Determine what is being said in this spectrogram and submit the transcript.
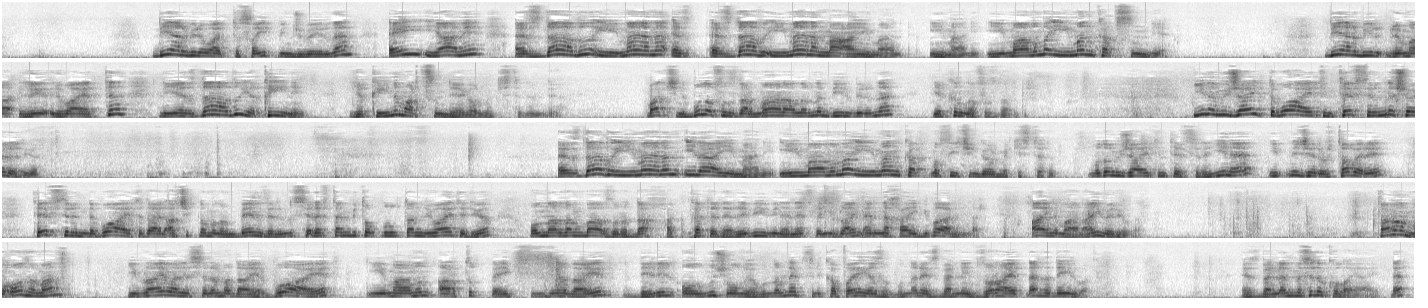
Diğer bir rivayette Said bin Cübeyr'den ey yani ezdadu imana ez, ezdadu imanen ma'a iman, imani imanıma iman katsın diye. Diğer bir rivayette liyezdadu yakini yakinim artsın diye görmek istedim diyor. Bak şimdi bu lafızlar manalarını birbirine yakın lafızlardır. Yine Mücahit de bu ayetin tefsirinde şöyle diyor. Ezdadu imanen ila imani. İmanıma iman katması için görmek istedim. Bu da Mücahit'in tefsiri. Yine İbn Cerir Taberi tefsirinde bu ayete dair açıklamaların benzerini seleften bir topluluktan rivayet ediyor. Onlardan bazıları da Hakkate'de Rebi bin Enes ve İbrahim en gibi alimler. Aynı manayı veriyorlar. Tamam mı? O zaman İbrahim Aleyhisselam'a dair bu ayet imanın artıp ve eksildiğine dair delil olmuş oluyor. Bunların hepsini kafaya yazın. Bunları ezberleyin. Zor ayetler de değil bak. Ezberlenmesi de kolay ayetler.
